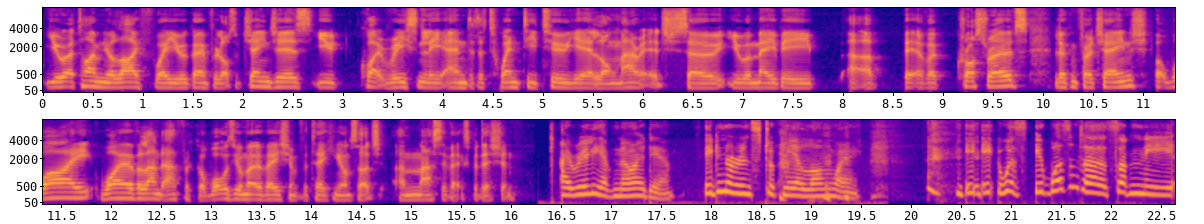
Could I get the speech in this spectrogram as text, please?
You were at a time in your life where you were going through lots of changes. You quite recently ended a 22 year long marriage. So you were maybe a bit of a crossroads looking for a change. But why why overland Africa? What was your motivation for taking on such a massive expedition? I really have no idea. Ignorance took me a long way. it, it, was it wasn't a suddenly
